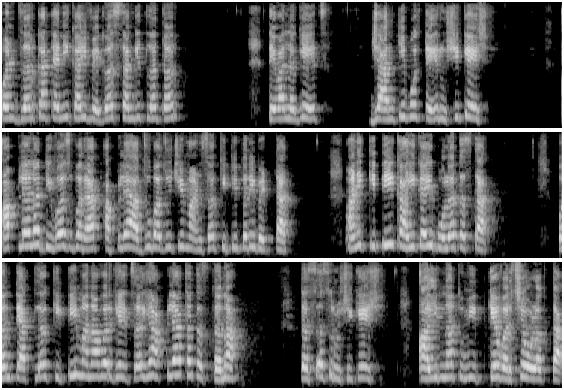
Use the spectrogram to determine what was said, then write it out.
पण जर का त्यांनी काही वेगळंच सांगितलं तर? तेव्हा लगेच जानकी बोलते ऋषिकेश आपल्याला दिवसभरात आपल्या आजूबाजूची माणसं कितीतरी भेटतात आणि किती काही काही बोलत असतात. पण त्यातलं किती मनावर घ्यायचं हे आपल्या हातात असतं ना? तसंच ऋषिकेश आईंना तुम्ही इतके वर्ष ओळखता.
